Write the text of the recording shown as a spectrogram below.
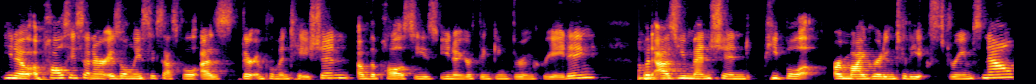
You know a policy center is only successful as their implementation of the policies you know you're thinking through and creating. But as you mentioned people are migrating to the extremes now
